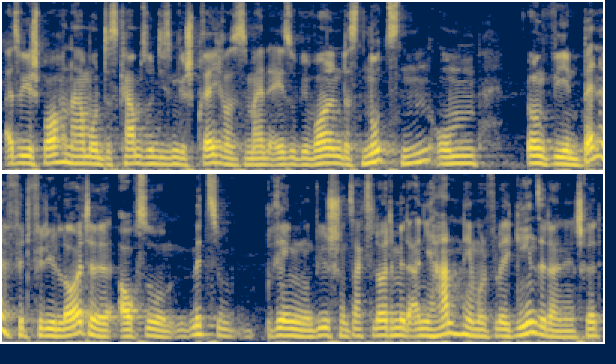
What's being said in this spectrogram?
als wir gesprochen haben und das kam so in diesem Gespräch raus, ich meinte, ey, so, wir wollen das nutzen, um irgendwie einen Benefit für die Leute auch so mitzubringen und wie du schon sagst, die Leute mit an die Hand nehmen und vielleicht gehen sie dann den Schritt.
